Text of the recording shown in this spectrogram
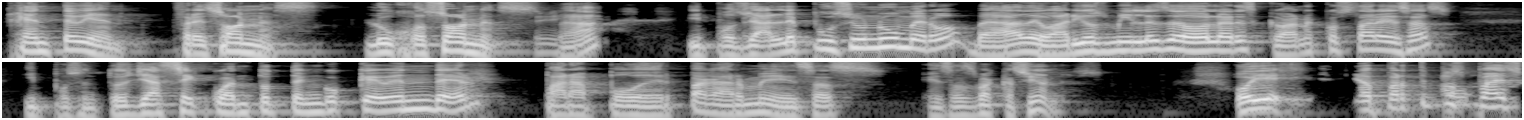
gente bien, fresonas, lujosonas, ¿verdad? Y pues ya le puse un número, ¿verdad? De varios miles de dólares que van a costar esas. Y pues entonces ya sé cuánto tengo que vender para poder pagarme esas, esas vacaciones. Oye, y aparte, pues para eso,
